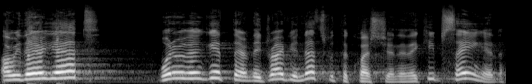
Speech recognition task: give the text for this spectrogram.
Are we there yet? When are we going to get there? They drive you nuts with the question and they keep saying it.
